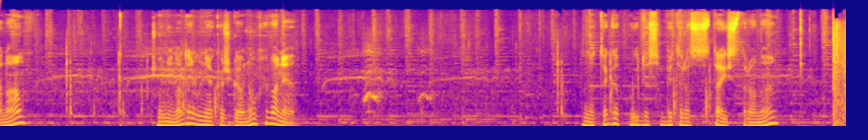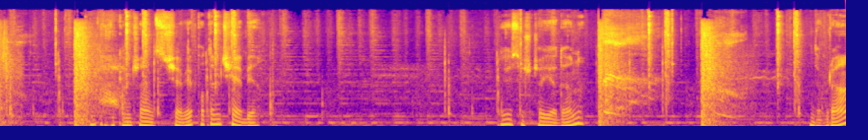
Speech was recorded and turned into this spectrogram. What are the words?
Podmiana. Czy oni nadal mnie jakoś gonią? Chyba nie. Dlatego pójdę sobie teraz z tej strony. Wykończając ciebie, potem ciebie. Tu jest jeszcze jeden. Dobra.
